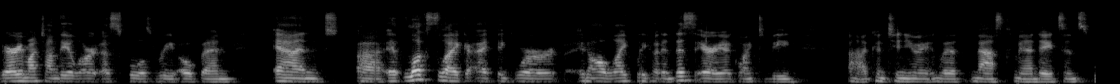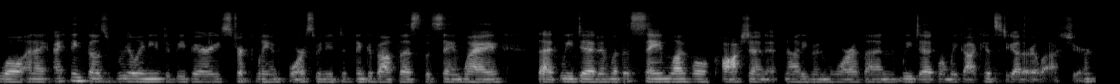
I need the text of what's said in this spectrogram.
very much on the alert as schools reopen. And uh, it looks like I think we're, in all likelihood, in this area, going to be uh, continuing with mask mandates in school. And I, I, think those really need to be very strictly enforced. We need to think about this the same way that we did and with the same level of caution, if not even more than we did when we got kids together last year.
